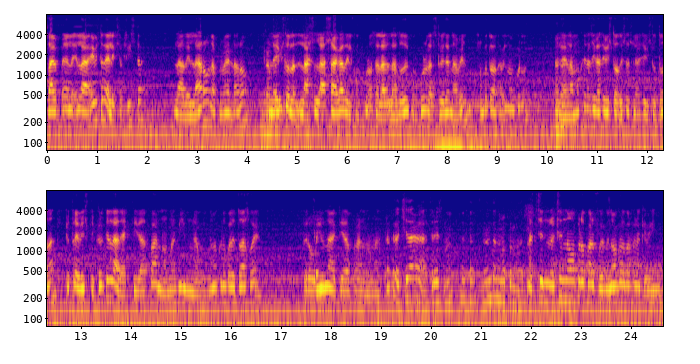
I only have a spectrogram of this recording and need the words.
O sea, el- la- he visto la del Exorcista, la del Aro, la primera del Aro. Gran la he visto la, la, la saga del conjuro, o sea, la- las dos del conjuro, las tres de Anabel. Son cuatro de Anabel, no me acuerdo. La de la monja, esas sí las he visto, esas las he visto todas. ¿Qué otra he visto? Y creo que la de actividad paranormal vi una, güey. No me acuerdo cuál de todas fue. Pero Creo- vi una de actividad paranormal. Creo que la chida era la 3, ¿no? La neta no me acuerdo. La che, la che no me acuerdo cuál fue, güey. No me acuerdo cuál fue la que vi.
